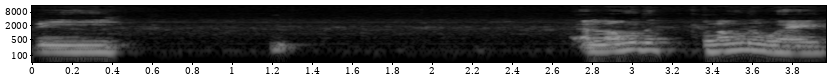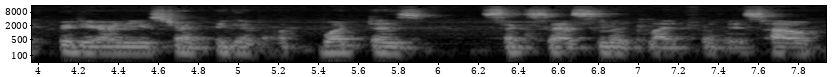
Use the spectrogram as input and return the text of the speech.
the along the along the way pretty early you start thinking about what does success look like for this? How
